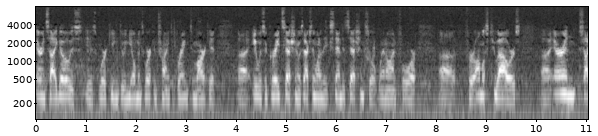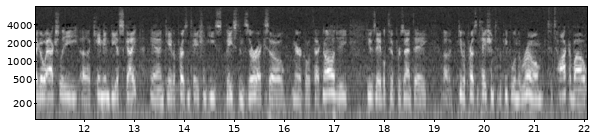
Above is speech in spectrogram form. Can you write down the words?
Aaron Seigo is is working, doing yeoman's work and trying to bring to market. Uh, it was a great session. It was actually one of the extended sessions, so it went on for uh, for almost two hours. Uh, Aaron Seigo actually uh, came in via Skype and gave a presentation. He's based in Zurich, so miracle of technology. He was able to present a uh, give a presentation to the people in the room to talk about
